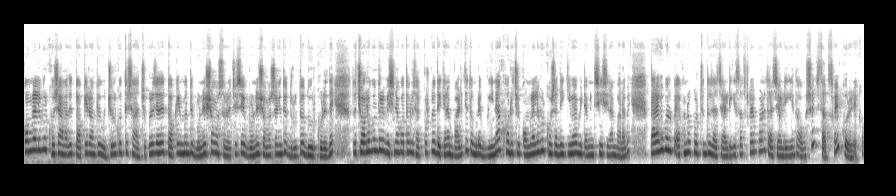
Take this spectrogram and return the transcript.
কমলালেবুর খোসা আমাদের ত্বকের রঙকে উজ্জ্বল করতে সাহায্য করে যাদের ত্বকের মধ্যে ব্রণের সমস্যা রয়েছে, সেই ব্রণের সমস্যা কিন্তু দ্রুত দূর করে দেয়। তো চলো বন্ধুরা, বেশি না কথা বলে ঝটপট করে দেখে না বাড়িতে তোমরা বিনা খরচে কমলালেবুর খোসা দিয়ে কীভাবে ভিটামিন সি সিরাম বানাবে? তার আগে বলব এখনও পর্যন্ত যারা চ্যানেলটিকে সাবস্ক্রাইব করে তার চ্যানেলটিকে কিন্তু অবশ্যই সাবস্ক্রাইব করে রেখো।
